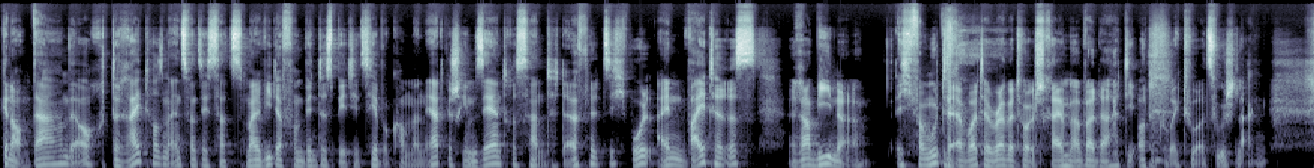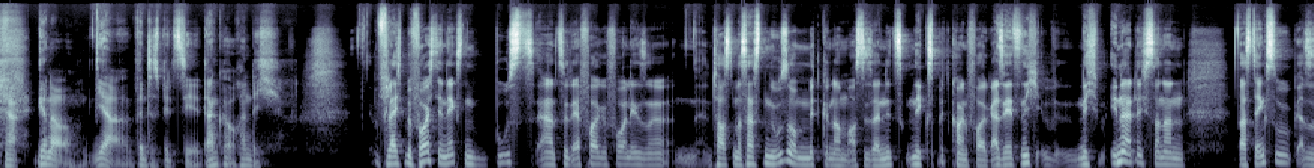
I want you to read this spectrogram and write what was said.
Genau, da haben wir auch 3021 Satz mal wieder vom Winters BTC bekommen. Er hat geschrieben, sehr interessant. Da öffnet sich wohl ein weiteres Rabbiner. Ich vermute, er wollte Rabbit Hole schreiben, aber da hat die Autokorrektur zugeschlagen. Ja. Genau. Ja, Winters BTC. Danke auch an dich. Vielleicht bevor ich den nächsten Boost äh, zu der Folge vorlese, Thorsten, was hast du so mitgenommen aus dieser Nix Bitcoin Folge? Also jetzt nicht, nicht inhaltlich, sondern was denkst du, also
